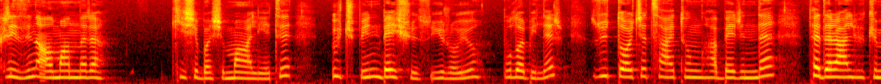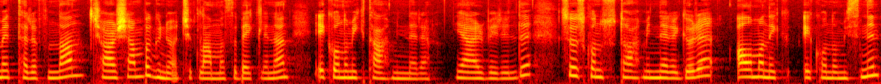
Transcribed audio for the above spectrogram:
krizin Almanlara kişi başı maliyeti 3500 euroyu bulabilir. Süddeutsche Zeitung haberinde federal hükümet tarafından çarşamba günü açıklanması beklenen ekonomik tahminlere yer verildi. Söz konusu tahminlere göre Alman ek- ekonomisinin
